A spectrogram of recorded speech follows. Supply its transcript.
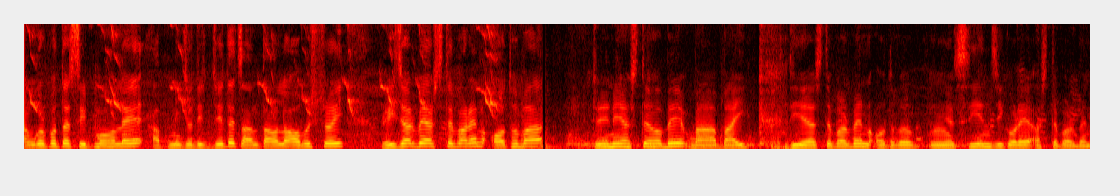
আঙ্গুরপোতা সিটমহলে আপনি যদি যেতে চান, তাহলে অবশ্যই রিজার্ভে আসতে পারেন অথবা ট্রেনে আসতে হবে বা বাইক দিয়ে আসতে পারবেন অথবা সিএনজি করে আসতে পারবেন।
